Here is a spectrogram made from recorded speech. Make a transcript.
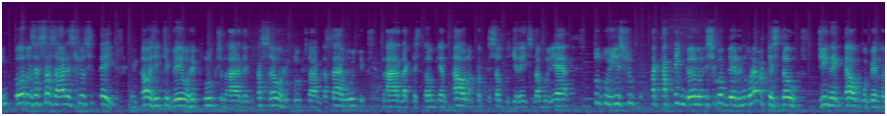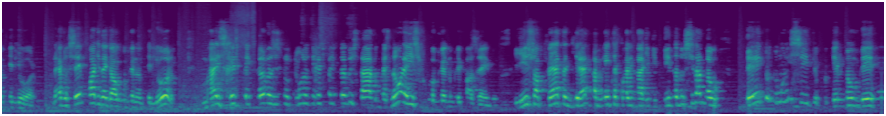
em todas essas áreas que eu citei. Então, a gente vê o refluxo na área da educação, o refluxo na área da saúde, na área da questão ambiental, na proteção dos direitos da mulher. Tudo isso está capengando nesse governo. Não é uma questão de negar o governo anterior. Né? Você pode negar o governo anterior, mas respeitando as estruturas e respeitando o Estado. Mas não é isso que o governo vem fazendo. E isso afeta diretamente a qualidade de vida do cidadão dentro do município, porque ele não vê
